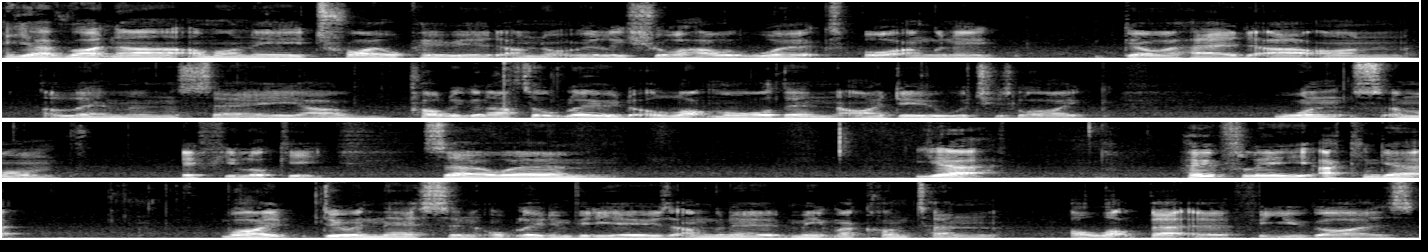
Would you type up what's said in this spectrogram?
yeah, right now I'm on a trial period. I'm not really sure how it works, but I'm gonna go ahead out on a limb and say I'm probably gonna have to upload a lot more than I do, which is like once a month if you're lucky. So um, yeah, hopefully I can get by doing this and uploading videos I'm gonna make my content a lot better for you guys.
